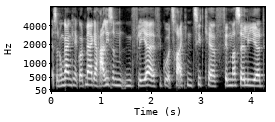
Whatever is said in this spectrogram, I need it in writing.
Altså, nogle gange kan jeg godt mærke, at jeg har ligesom flere af figurtrækken. Tit kan jeg finde mig selv i, at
